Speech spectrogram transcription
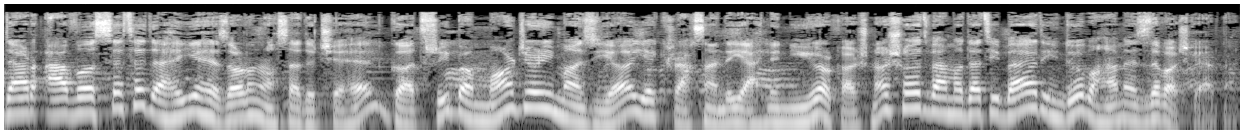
در اواسط دهه 1940 گاتری با مارجری مازیا یک رقصنده اهل نیویورک آشنا شد و مدتی بعد این دو با هم ازدواج کردند.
